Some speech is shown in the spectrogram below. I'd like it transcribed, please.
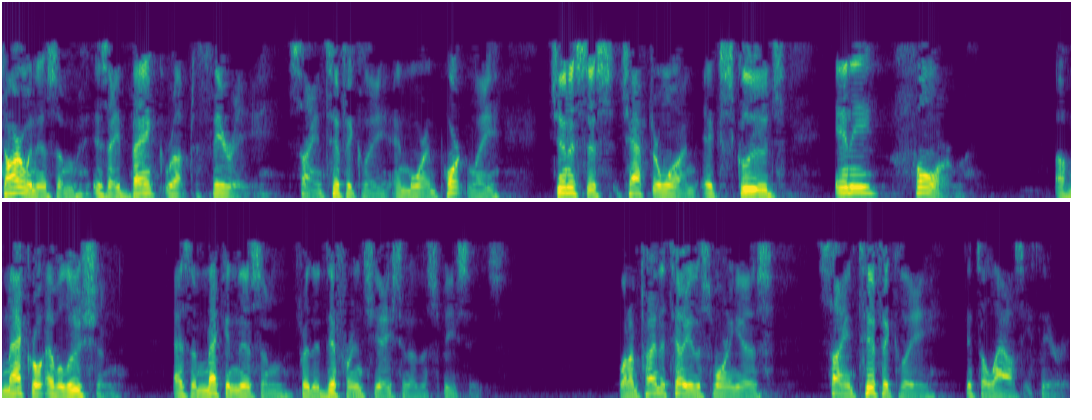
Darwinism is a bankrupt theory scientifically, and more importantly, Genesis chapter 1 excludes any form of macroevolution as a mechanism for the differentiation of the species. What I'm trying to tell you this morning is scientifically, it's a lousy theory.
